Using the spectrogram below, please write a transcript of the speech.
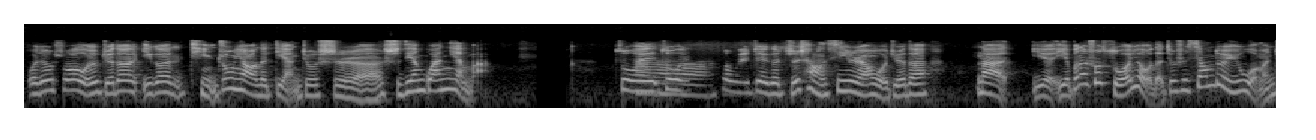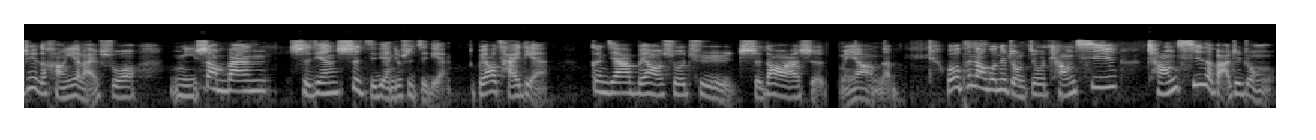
我就说，我就觉得一个挺重要的点就是时间观念吧。作为作为作为这个职场新人，我觉得那。也也不能说所有的，就是相对于我们这个行业来说，你上班时间是几点就是几点，不要踩点，更加不要说去迟到啊是怎么样的。我有碰到过那种就长期长期的把这种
